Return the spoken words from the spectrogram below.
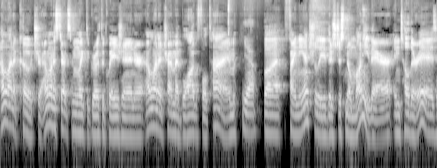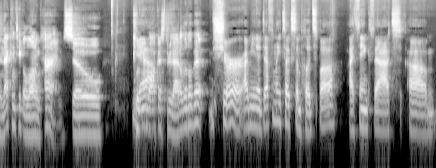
I want to coach or I want to start something like the growth equation or I want to try my blog full time. Yeah. But financially, there's just no money there until there is. And that can take a long time. So, can yeah. you walk us through that a little bit? Sure. I mean, it definitely took some chutzpah. I think that, um,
